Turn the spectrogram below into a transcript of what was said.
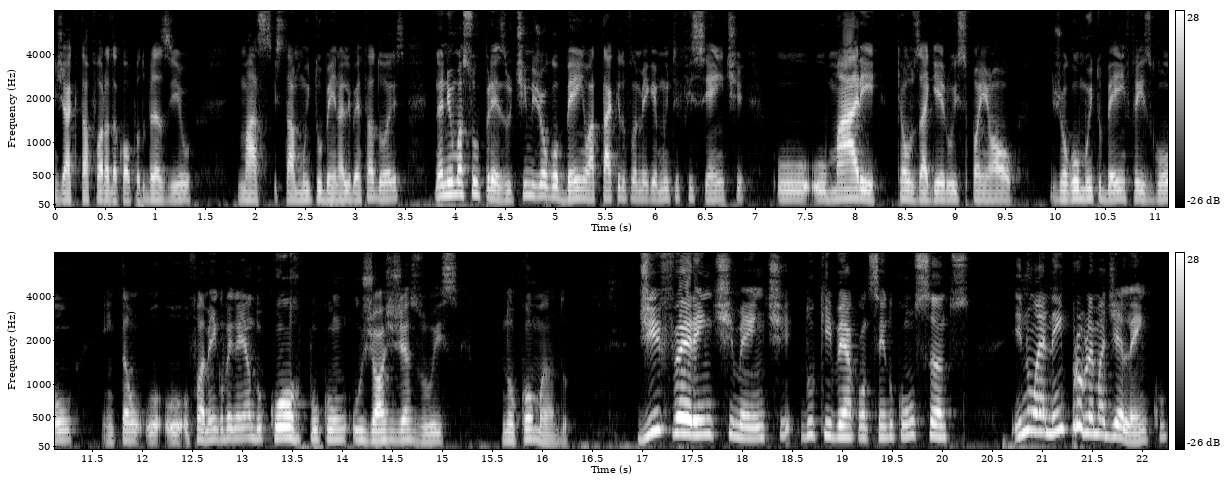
já que está fora da Copa do Brasil mas está muito bem na Libertadores. Não é nenhuma surpresa, o time jogou bem, o ataque do Flamengo é muito eficiente, o, o Mari, que é o zagueiro espanhol, jogou muito bem, fez gol. Então o, o Flamengo vem ganhando corpo com o Jorge Jesus no comando. Diferentemente do que vem acontecendo com o Santos. E não é nem problema de elenco,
